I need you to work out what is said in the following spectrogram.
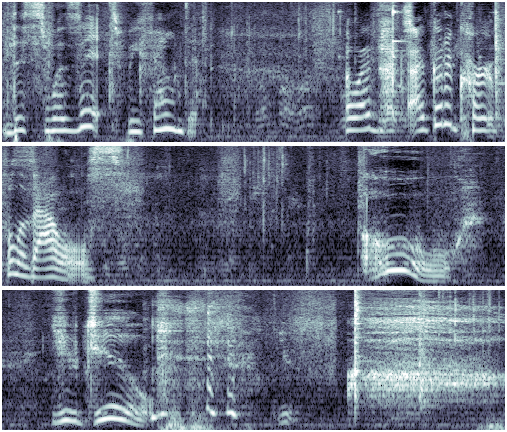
This was it. We found it. Oh, I've, I've got a cart full of owls. Oh, you do. you. Oh,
